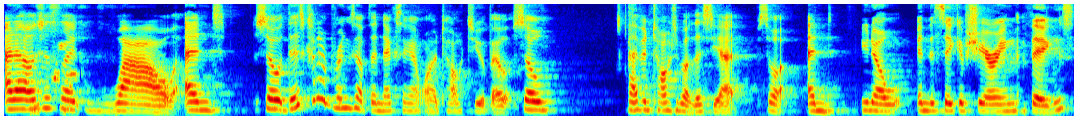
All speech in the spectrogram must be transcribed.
And I was just like, wow. And so this kind of brings up the next thing I want to talk to you about. So I haven't talked about this yet. So, and, you know, in the sake of sharing things,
